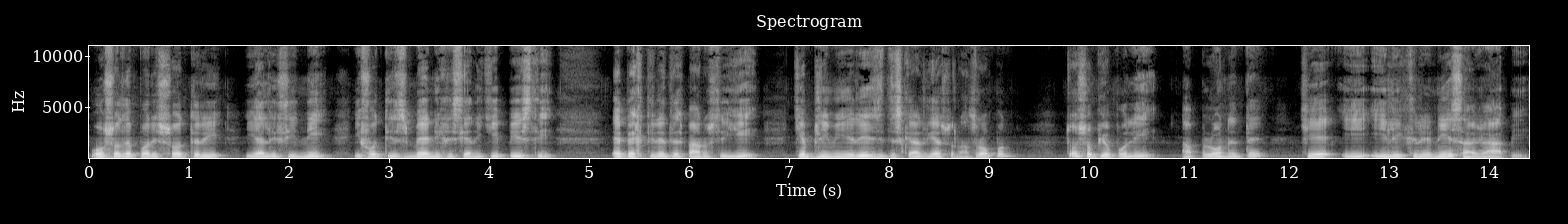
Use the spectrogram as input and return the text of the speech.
Όσο δε περισσότερη η αληθινή, η φωτισμένη χριστιανική πίστη επεκτείνεται πάνω στη γη και πλημμυρίζει τις καρδιές των ανθρώπων, τόσο πιο πολύ απλώνεται και η ειλικρινής αγάπη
